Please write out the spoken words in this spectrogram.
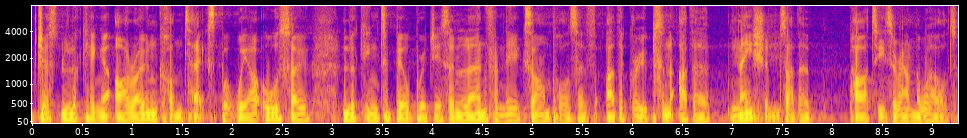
just looking at our own context, but we are also looking to build bridges and learn from the examples of other groups and other nations, other parties around the world.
